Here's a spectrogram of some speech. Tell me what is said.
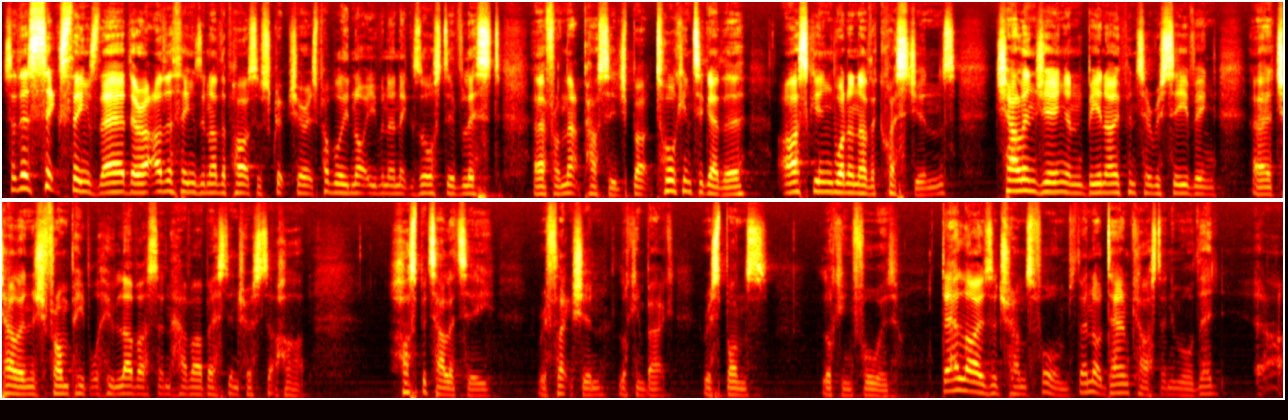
So there's six things there. There are other things in other parts of Scripture. It's probably not even an exhaustive list uh, from that passage, but talking together, asking one another questions, challenging and being open to receiving a challenge from people who love us and have our best interests at heart. Hospitality, reflection, looking back, response, looking forward. Their lives are transformed. They're not downcast anymore. They're uh,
